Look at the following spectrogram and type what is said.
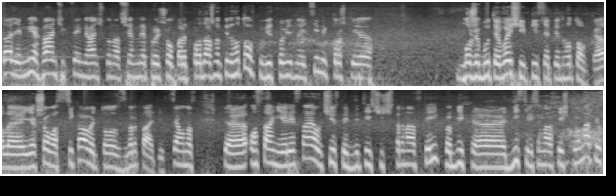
Далі міганчик. Цей міганчик у нас ще не пройшов передпродажну підготовку. Відповідно, і цінник трошки може бути вищий після підготовки. Але якщо вас цікавить, то звертайтесь. Це у нас е, останній рестайл, чистий 2014 рік, пробіг е, 218 тисяч кілометрів,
